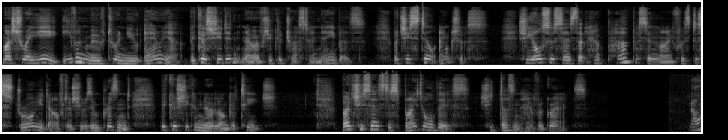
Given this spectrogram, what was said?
Ma Shui even moved to a new area because she didn't know if she could trust her neighbors. But she's still anxious. She also says that her purpose in life was destroyed after she was imprisoned because she can no longer teach. But she says, despite all this, she doesn't have regrets. I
